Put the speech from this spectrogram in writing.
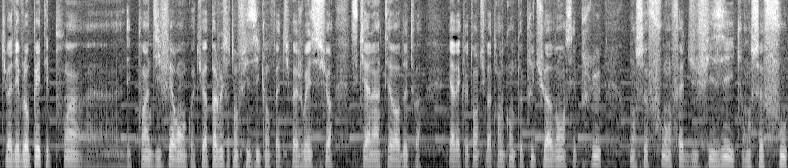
tu vas développer tes points, euh, des points différents. Quoi. Tu vas pas jouer sur ton physique en fait, tu vas jouer sur ce qui est à l'intérieur de toi. Et avec le temps, tu vas te rendre compte que plus tu avances et plus on se fout en fait du physique, on se fout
